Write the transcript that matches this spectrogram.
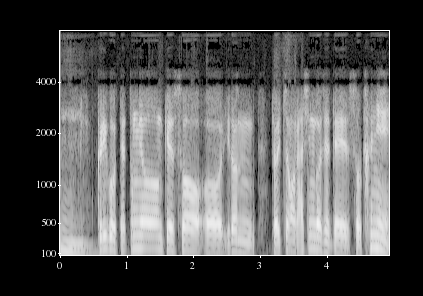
음. 그리고 대통령께서 어 이런 결정을 하신 것에 대해서 흔히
